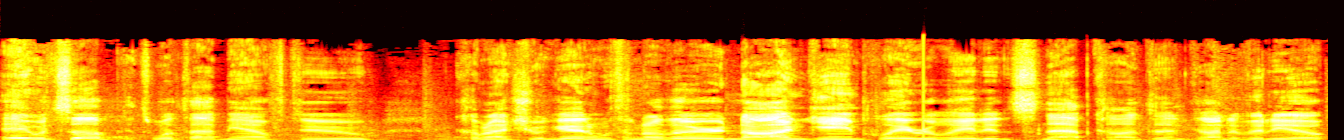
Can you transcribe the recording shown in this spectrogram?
Hey, what's up? It's What That Meowth Do, coming at you again with another non-gameplay related Snap content kind of video.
